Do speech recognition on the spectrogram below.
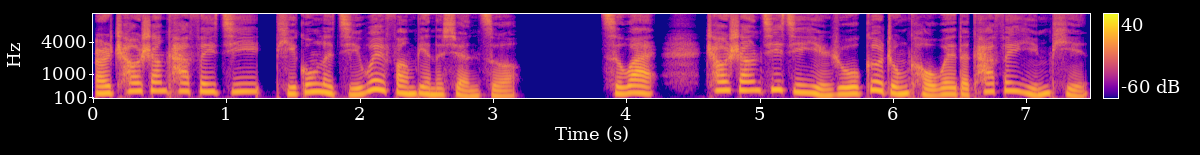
而超商咖啡机提供了极为方便的选择。此外，超商积极引入各种口味的咖啡饮品，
